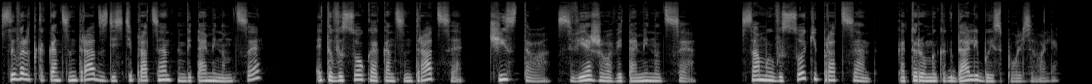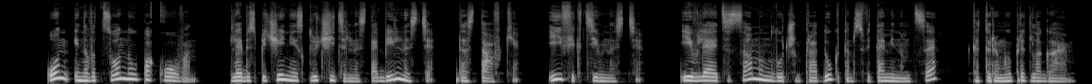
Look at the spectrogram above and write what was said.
Сыворотка-концентрат с 10% витамином С — это высокая концентрация чистого, свежего витамина С, самый высокий процент, который мы когда-либо использовали. Он инновационно упакован для обеспечения исключительной стабильности, доставки и эффективности и является самым лучшим продуктом с витамином С, который мы предлагаем.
